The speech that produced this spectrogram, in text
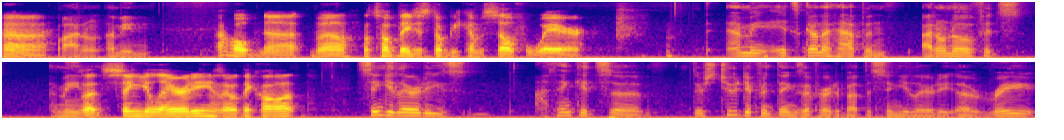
Huh. Well, I don't. I mean, I hope not. Well, let's hope they just don't become self-aware. I mean, it's going to happen. I don't know if it's. I mean, Is that singularity? Is that what they call it? singularities. I think it's uh There's two different things I've heard about the singularity. Uh, Ray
